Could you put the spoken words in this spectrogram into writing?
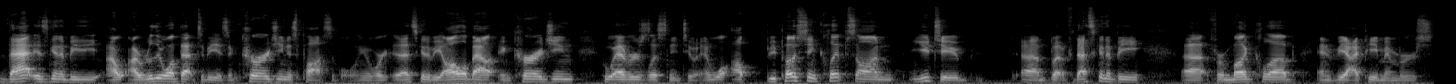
that is going to be, I, I, really want that to be as encouraging as possible. You know, that's going to be all about encouraging whoever's listening to it. And we'll, I'll be posting clips on YouTube, um, but that's going to be uh, for Mug Club and VIP members.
